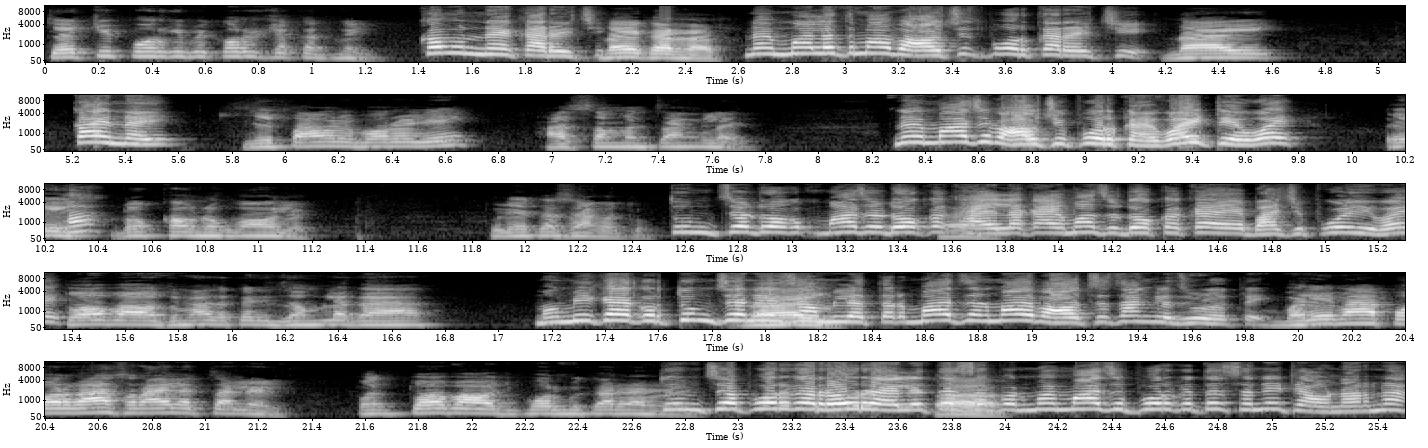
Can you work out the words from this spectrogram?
त्याची पोरगी मी करू शकत नाही. का म्हणून नाही करायची? नाही करणार. नाही मला तर माझ्या भावाचीच पोर करायची नाही. काय नाही? मी पाहुणे बरोबर हा संबंध चांगला आहे. नाही माझ्या भावाची पोर काय? वाईट आहे वय. ए हा? डोकावू नको मावलं. तुला एकच सांगतो. तुमचं डोकं माझं डोकं हा. खायला काय? माझं डोकं काय आहे? भाजी पोळी वय तो भाव माझं कधी जमलं का? मग मी काय करू? तुमचं नाही नाही. जमलं तर माझं आणि माझ्या भावाचं चांगलं जुळत आहे. भले माझा पोरगा असं राहिला चालेल पण तो भावाची पोर मी करणार नाही. तुमचं पोरगा राहू राहिलं हा. तसं पण मग माझं पोरग तसं नाही ठेवणार ना.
